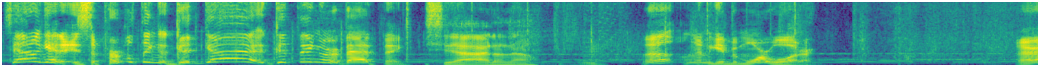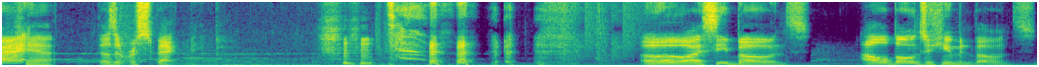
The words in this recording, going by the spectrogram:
See, I don't get it. Is the purple thing a good guy, a good thing, or a bad thing? See that? I don't know. Well, I'm gonna give it more water. All right. Can't. Doesn't respect me. oh, I see bones. Owl bones or human bones?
